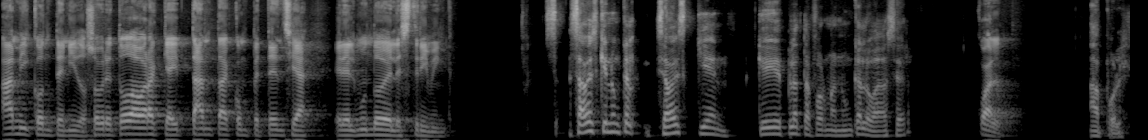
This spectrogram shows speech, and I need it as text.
a mi contenido, sobre todo ahora que hay tanta competencia en el mundo del streaming. ¿Sabes quién nunca, sabes quién, qué plataforma nunca lo va a hacer? ¿Cuál? Apple.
